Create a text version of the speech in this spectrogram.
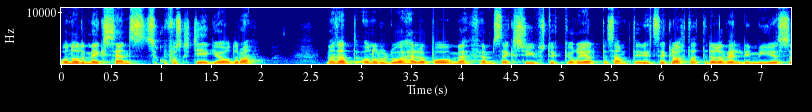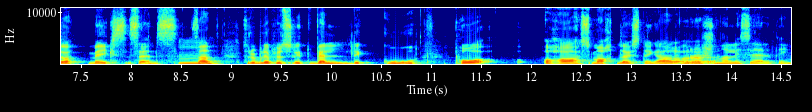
Og når det makes sense, så hvorfor skal ikke jeg gjøre det, da? Men sant? Og når du da holder på med fem, seks, syv stykker og hjelper samtidig, så er det klart at det er veldig mye som makes sense. Sant? Så du blir plutselig veldig god på å ha smarte løsninger. Og rasjonalisere ting.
